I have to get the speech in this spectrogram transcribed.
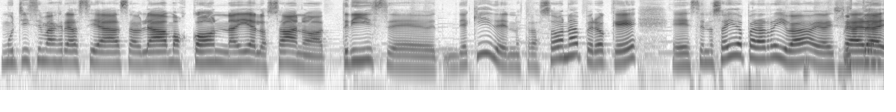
Muchísimas gracias. Hablábamos con Nadia Lozano, actriz eh, de aquí, de nuestra zona, pero que eh, se nos ha ido para arriba. Eh, ¿Viste? ya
